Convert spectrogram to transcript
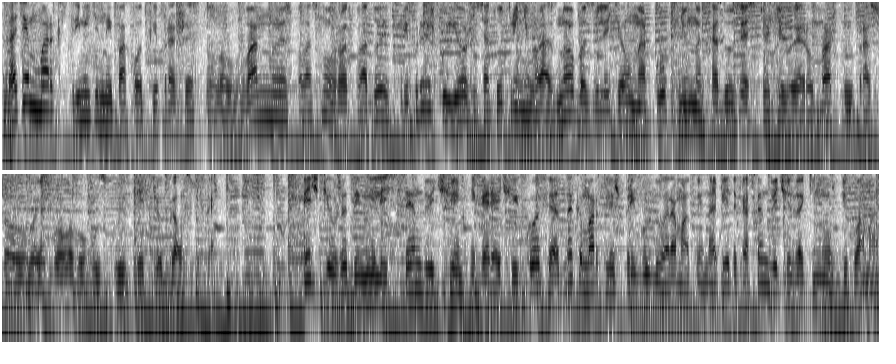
Затем Марк стремительной походкой прошествовал в ванную, сполоснул рот водой, в припрыжку, ежась от утреннего озноба, залетел на кухню, на ходу застегивая рубашку и просовывая голову в узкую петлю галстука. В печке уже дымились сэндвичи и горячий кофе, однако Марк лишь пригубил ароматный напиток, а сэндвичи закинул в дипломат.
